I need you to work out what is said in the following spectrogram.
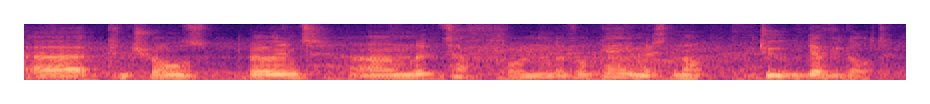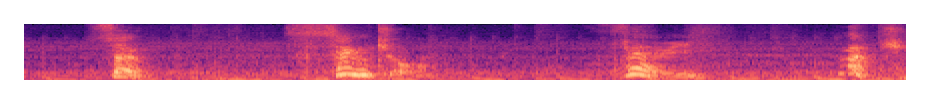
Uh, controls brilliant, and it's a fun little game. It's not too difficult. So, thank you very much.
